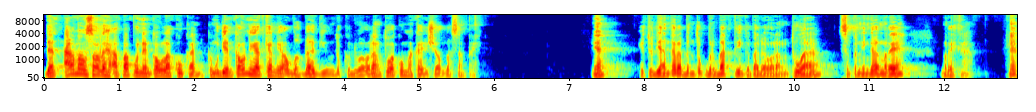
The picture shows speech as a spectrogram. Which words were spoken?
Dan amal soleh apa pun yang kau lakukan, kemudian kau niatkan ya Allah bagi untuk kedua orang tuaku, maka insya Allah sampai. Ya, itu di antara bentuk berbakti kepada orang tua sepeninggal mereka. Ya.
